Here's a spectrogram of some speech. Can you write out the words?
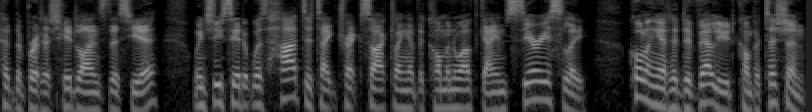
hit the British headlines this year when she said it was hard to take track cycling at the Commonwealth Games seriously, calling it a devalued competition.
